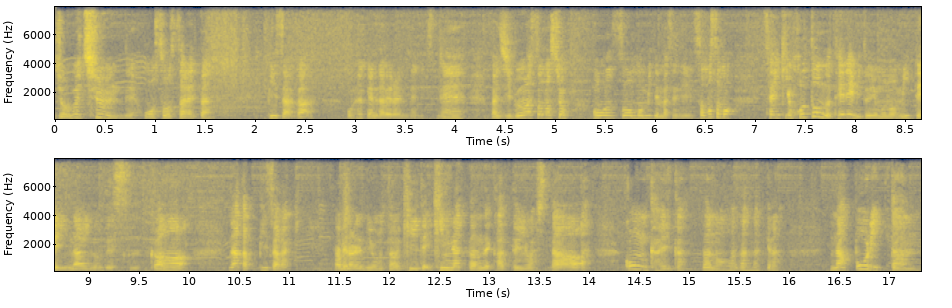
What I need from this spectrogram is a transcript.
ジョブチューンで放送されたピザが500円食べられるみたいですね。まあ、自分はその放送も見てませんし、そもそも最近ほとんどテレビというものを見ていないのですが、なんかピザが食べられるようなことを聞いて気になったので買ってみました。今回買ったのはなんだっけな、ナポリタン、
